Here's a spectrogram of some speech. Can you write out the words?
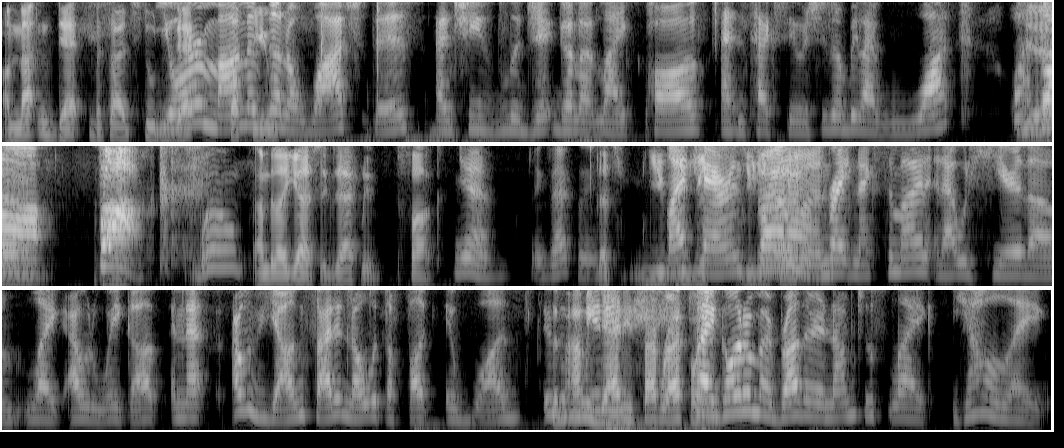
I'm not in debt besides student debt. Your mom Fuck is you. gonna watch this and she's legit gonna like pause and text you and she's gonna be like, What? What Yeah. the fuck? Well, I'm like, yes, exactly. Fuck. Yeah, exactly. That's you. My you just- parents' you just phone spot it. was right next to mine and I would hear them like I would wake up and that I was young, so I didn't know what the fuck it was in the, mommy, beginning. daddy, stop wrestling. So. I go to my brother and I'm just like, yo, like,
